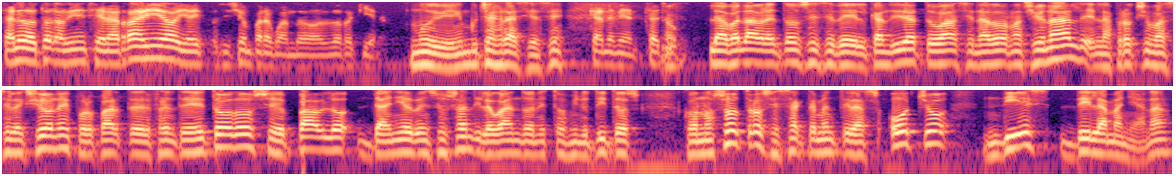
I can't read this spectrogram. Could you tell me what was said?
Saludo a toda la audiencia de la radio y a disposición para cuando lo requieran. Muy bien, muchas gracias. ¿eh? Que anden bien. Chao, chao. La palabra entonces del candidato a senador nacional en las próximas elecciones por parte del Frente de Todos, eh, Pablo Daniel Benzosán, dialogando en estos minutitos con nosotros, exactamente las 8, 10 de la mañana.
